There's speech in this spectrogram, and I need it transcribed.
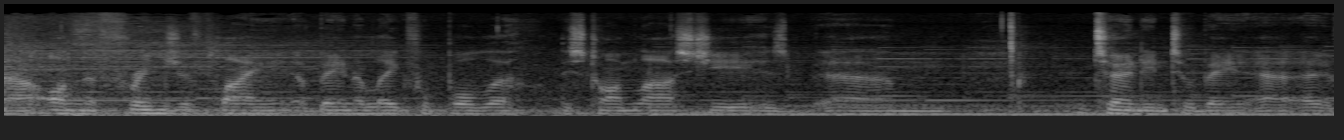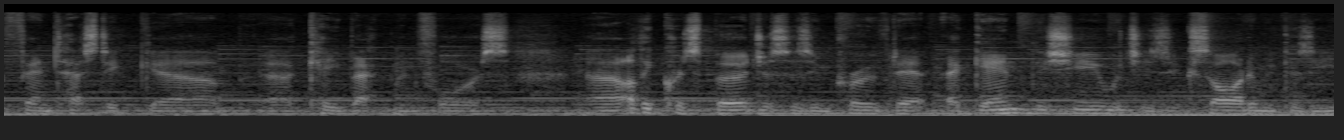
uh, on the fringe of playing, of being a league footballer this time last year, has um, turned into being a, a fantastic uh, uh, key backman for us. Uh, I think Chris Burgess has improved again this year, which is exciting because he,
